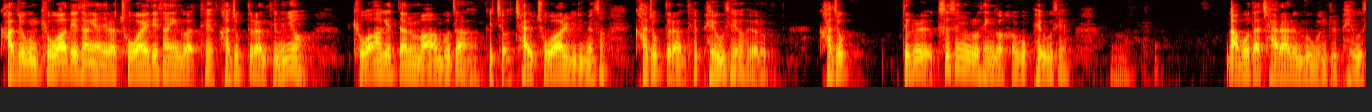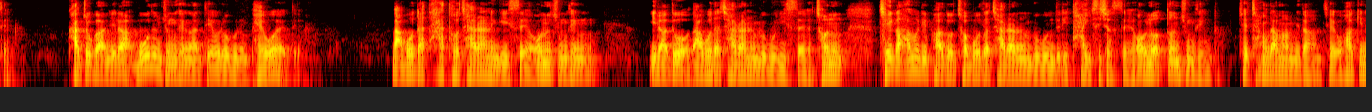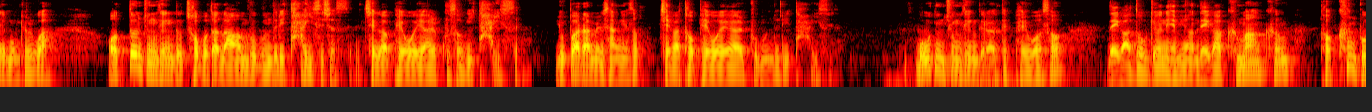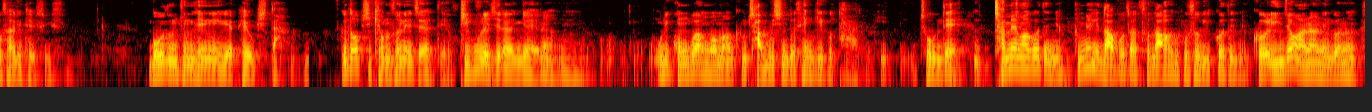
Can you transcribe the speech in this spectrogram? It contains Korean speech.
가족은 교화 대상이 아니라 조화의 대상인 것 같아요. 가족들한테는요. 교화하겠다는 마음보다 그렇죠. 잘 조화를 이루면서 가족들한테 배우세요, 여러분. 가족들을 스승으로 생각하고 배우세요. 어, 나보다 잘하는 부분들 배우세요. 가족 아니라 모든 중생한테 여러분은 배워야 돼요. 나보다 다 더 잘하는 게 있어요. 어느 중생 이라도 나보다 잘하는 부분이 있어요. 저는 제가 아무리 봐도 저보다 잘하는 부분들이 다 있으셨어요. 어느 어떤 중생도. 제 장담합니다. 제가 확인해 본 결과 어떤 중생도 저보다 나은 부분들이 다 있으셨어요. 제가 배워야 할 구석이 다 있어요. 육바라밀상에서 제가 더 배워야 할 부분들이 다 있어요. 모든 중생들한테 배워서 내가 녹여내면 내가 그만큼 더 큰 보살이 될 수 있습니다. 모든 중생에게 배웁시다. 끝없이 겸손해져야 돼요. 비굴해지라는 게 아니라 음, 우리 공부한 것만큼 자부심도 생기고 다 좋은데 자명하거든요. 분명히 나보다 더 나은 구석이 있거든요. 그걸 인정 안 하는 거는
